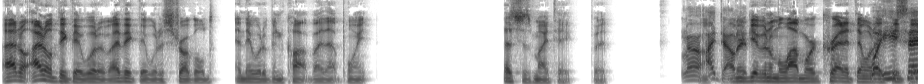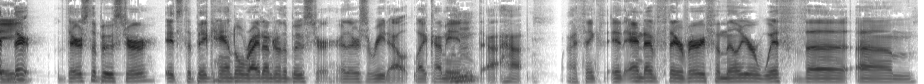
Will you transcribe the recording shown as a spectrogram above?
I don't I don't think they would have. I think they would have struggled and they would have been caught by that point. That's just my take, but No, I doubt it. you're it. giving them a lot more credit than what well, I he think said they there. there's the booster. It's the big handle right under the booster. Or there's a readout. Like I mean, Mm-hmm. uh, how, I think, it, and if they're very familiar with the um,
